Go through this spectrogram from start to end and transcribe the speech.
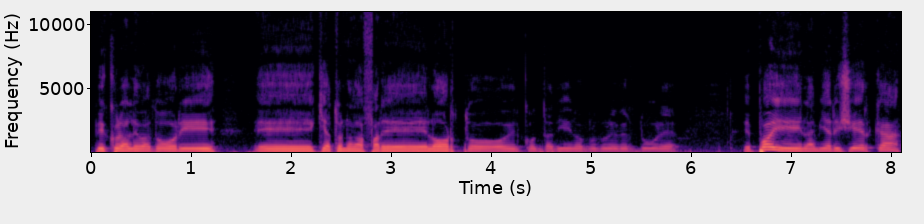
piccoli allevatori, e chi è tornato a fare l'orto, il contadino, produrre verdure. E poi la mia ricerca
